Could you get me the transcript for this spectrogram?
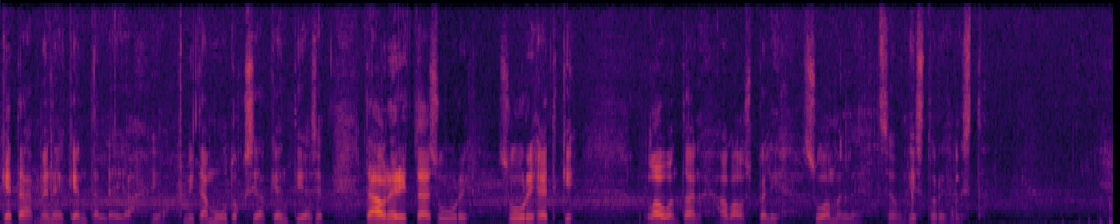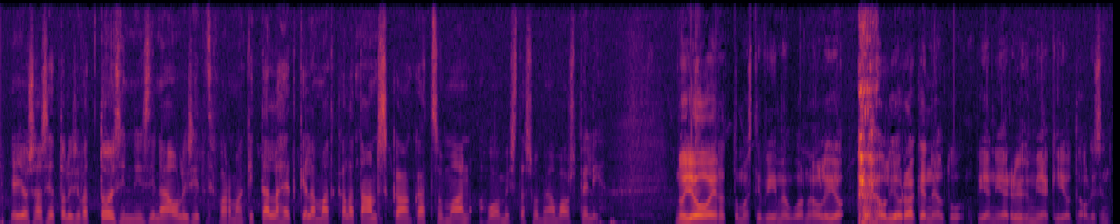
ketä menee kentälle ja, ja mitä muutoksia kenties. Tämä on erittäin suuri, suuri hetki lauantain avauspeli Suomelle. Se on historiallista. Ja jos asiat olisivat toisin, niin sinä olisit varmaankin tällä hetkellä matkalla Tanskaan katsomaan huomista Suomen avauspeliä. No joo, ehdottomasti viime vuonna oli jo, oli jo rakenneltu pieniä ryhmiäkin, joita olisin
